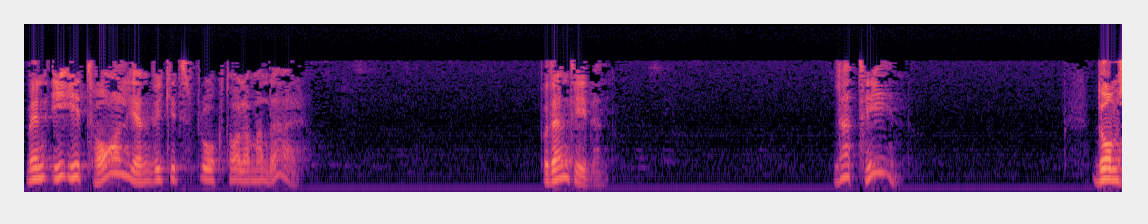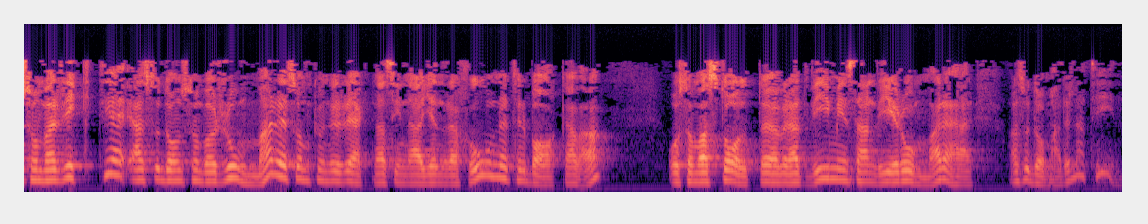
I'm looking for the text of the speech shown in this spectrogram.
Men i Italien vilket språk talar man där? På den tiden? Latin. De som var riktiga alltså de som var romare som kunde räkna sina generationer tillbaka va? Och som var stolta över att vi minsann vi är romare här. Alltså de hade latin.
